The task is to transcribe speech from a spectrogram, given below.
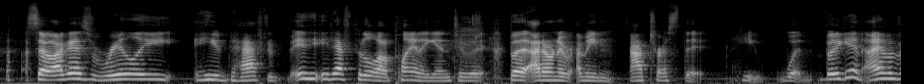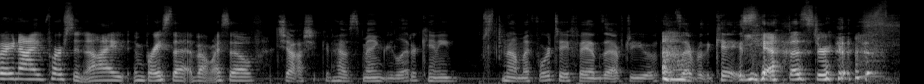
so I guess really he'd have to he'd have to put a lot of planning into it. But I don't ever I mean, I trust that he wouldn't. But again, I am a very naive person and I embrace that about myself. Josh, you can have some angry Letterkenny not my forte fans after you if that's ever the case. Yeah, that's true.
